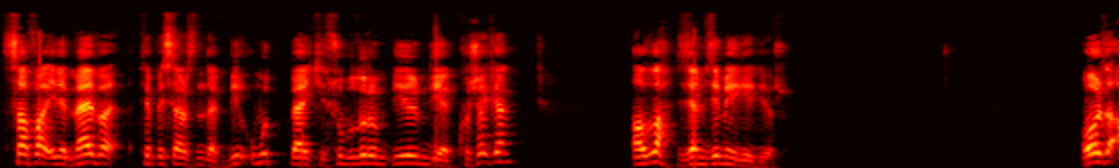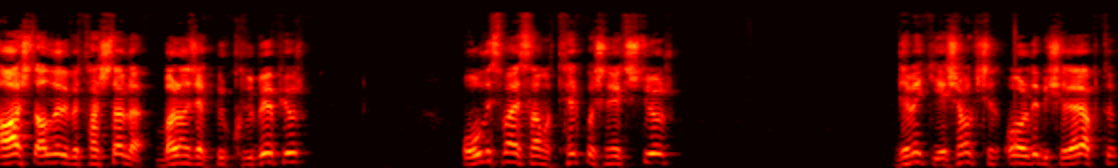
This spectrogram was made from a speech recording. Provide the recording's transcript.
Safa ile Merve tepesi arasında bir umut belki su bulurum bilirim diye koşarken Allah zemzemi hediye ediyor. Orada ağaç dalları ve taşlarla barınacak bir kulübe yapıyor. Oğlu İsmail Aleyhisselam'ı tek başına yetiştiriyor. Demek ki yaşamak için orada bir şeyler yaptı.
